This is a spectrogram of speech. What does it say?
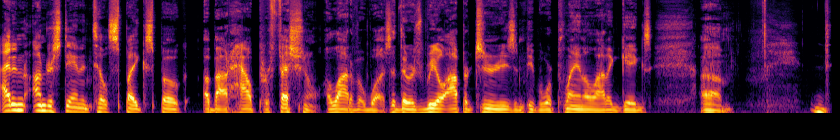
I didn't understand until Spike spoke about how professional a lot of it was, that there was real opportunities and people were playing a lot of gigs. Um, th-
